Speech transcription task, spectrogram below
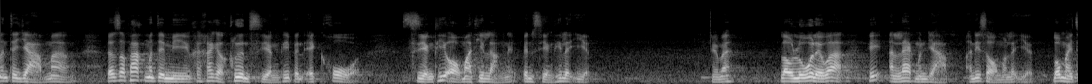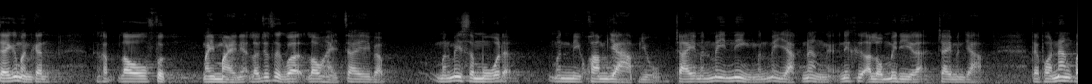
มันจะหยาบมาก แล้วสักพักมันจะมีคล้ายๆกับคลื่นเสียงที่เป็นเอ็กโคเสียงที่ออกมาทีหลังเนี่ยเป็นเสียงที่ละเอียดเห็นไหมเรารู้เลยว่าเฮ้ยอันแรกมันหยาบ อันที่สองมันละเอียดลมหายใจก็เหมือนกันนะครับเราฝึกใหม่ๆเนี่ยเราจะรู้สึกว่าเราหายใจแบบมันไม่ smooth อะมันมีความหยาบอยู่ใจมันไม่นิ่ง มันไม่อยากนั่งเนี่ยนี่คืออารมณ์ไม่ดีละใจมันหยาบ แต่พอนั่งไป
